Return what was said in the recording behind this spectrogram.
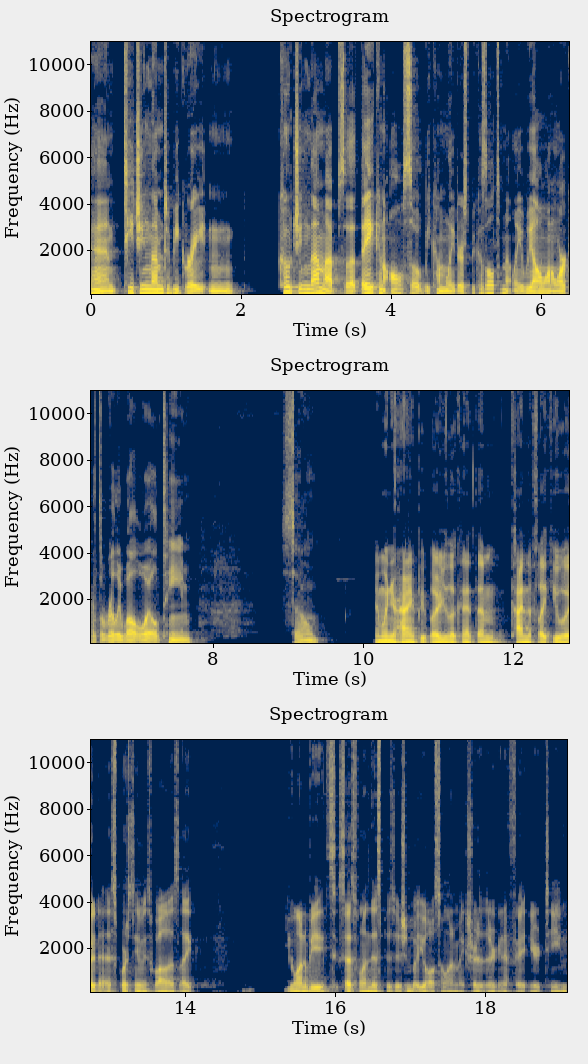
and teaching them to be great and coaching them up so that they can also become leaders because ultimately we all want to work as a really well oiled team. So, And when you're hiring people, are you looking at them kind of like you would a sports team as well as like you want to be successful in this position, but you also want to make sure that they're going to fit your team?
